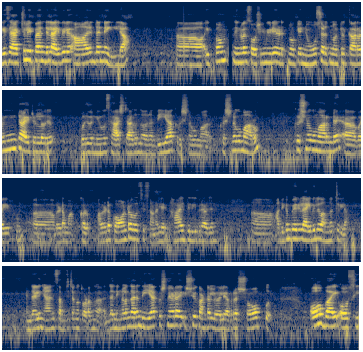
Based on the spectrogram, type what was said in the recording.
ഗൈസ് ആക്ച്വലി ഇപ്പം എന്റെ ലൈവിൽ ആരും തന്നെ ഇല്ല. ഇപ്പം നിങ്ങൾ സോഷ്യൽ മീഡിയ എടുത്ത് നോക്കിയാൽ ന്യൂസ് എടുത്ത് നോക്കിയാൽ കറണ്ട് ആയിട്ടുള്ള ഒരു ഒരു ന്യൂസ് ഹാഷ്ടാഗ് എന്ന് പറഞ്ഞാൽ ദിയ കൃഷ്ണകുമാർ. കൃഷ്ണകുമാറും കൃഷ്ണകുമാറിന്റെ വൈഫും അവരുടെ മക്കളും അവരുടെ കോൺട്രവേഴ്സീസ് ആണ് അല്ലേ? ഹായ് ദിലീപ് രാജൻ. അധികം പേര് ലൈവിൽ വന്നിട്ടില്ല. എന്തായാലും ഞാൻ സബ്ജക്റ്റ് അങ്ങ് തുടങ്ങുക. എന്താ നിങ്ങളെന്തായാലും ദിയ കൃഷ്ണയുടെ ഇഷ്യൂ കണ്ടല്ലോ അല്ലേ? അവരുടെ shop O by O C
